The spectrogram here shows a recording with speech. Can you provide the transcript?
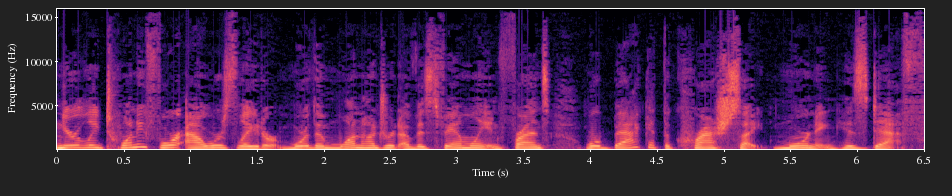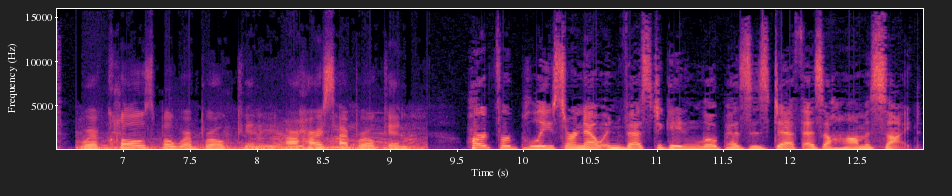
Nearly 24 hours later, more than 100 of his family and friends were back at the crash site mourning his death. We're close, but we're broken. Our hearts are broken. Hartford police are now investigating Lopez's death as a homicide.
